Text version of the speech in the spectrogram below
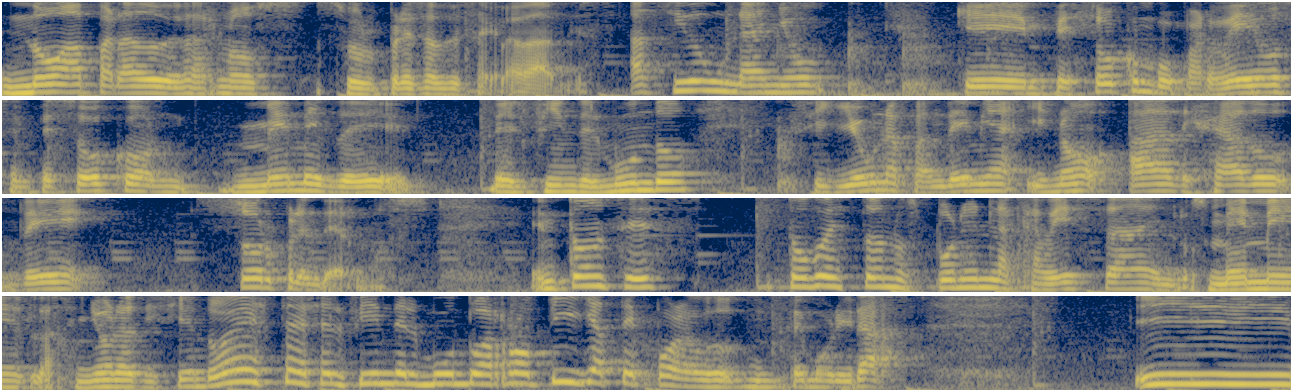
no ha parado de darnos sorpresas desagradables. Ha sido un año que empezó con bombardeos, empezó con memes de del fin del mundo, siguió una pandemia y no ha dejado de sorprendernos. Entonces, todo esto nos pone en la cabeza, en los memes, las señoras diciendo, este es el fin del mundo, arrodíllate, te morirás. Y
